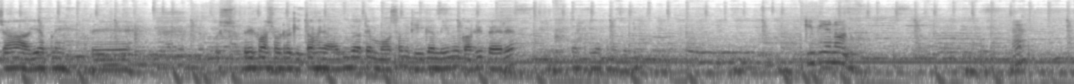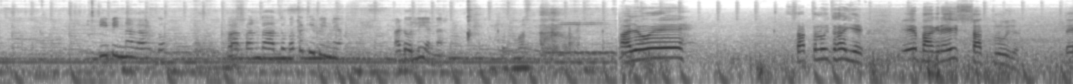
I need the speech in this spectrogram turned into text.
ਚਾਹ ਆ ਗਈ ਆਪਣੀ ਤੇ ਕੁਝ ਬ੍ਰੇਕਫਾਸਟ ਆਰਡਰ ਕੀਤਾ ਹੋਇਆ ਆ ਜੂਗਾ ਤੇ ਮੌਸਮ ਠੀਕ ਹੈ ਮੀਂਹ ਨੂੰ ਕਾਫੀ ਪੈ ਰਿਹਾ। ਤੇ ਖੜੀ ਆਪਣੀ ਗੱਡੀ ਕੀ ਪੀਏ ਨਾ ਹੈ? ਕੀ ਪੀਣਾ ਦੱਸ ਦੋ। ਪਾਪਾ ਨੂੰ ਦੱਸ ਦੋ ਪਤਾ ਕੀ ਪੀਣੇ ਆ ਆ ਡੋਲੀ ਇਹਨਾਂ। ਆ ਜਾਓ ਏ ਸਤਲੁਜ ਦਿਖਾਈਏ। ਇਹ ਵਗ ਰਿਹਾ ਜੀ ਸਤਲੁਜ। ਤੇ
